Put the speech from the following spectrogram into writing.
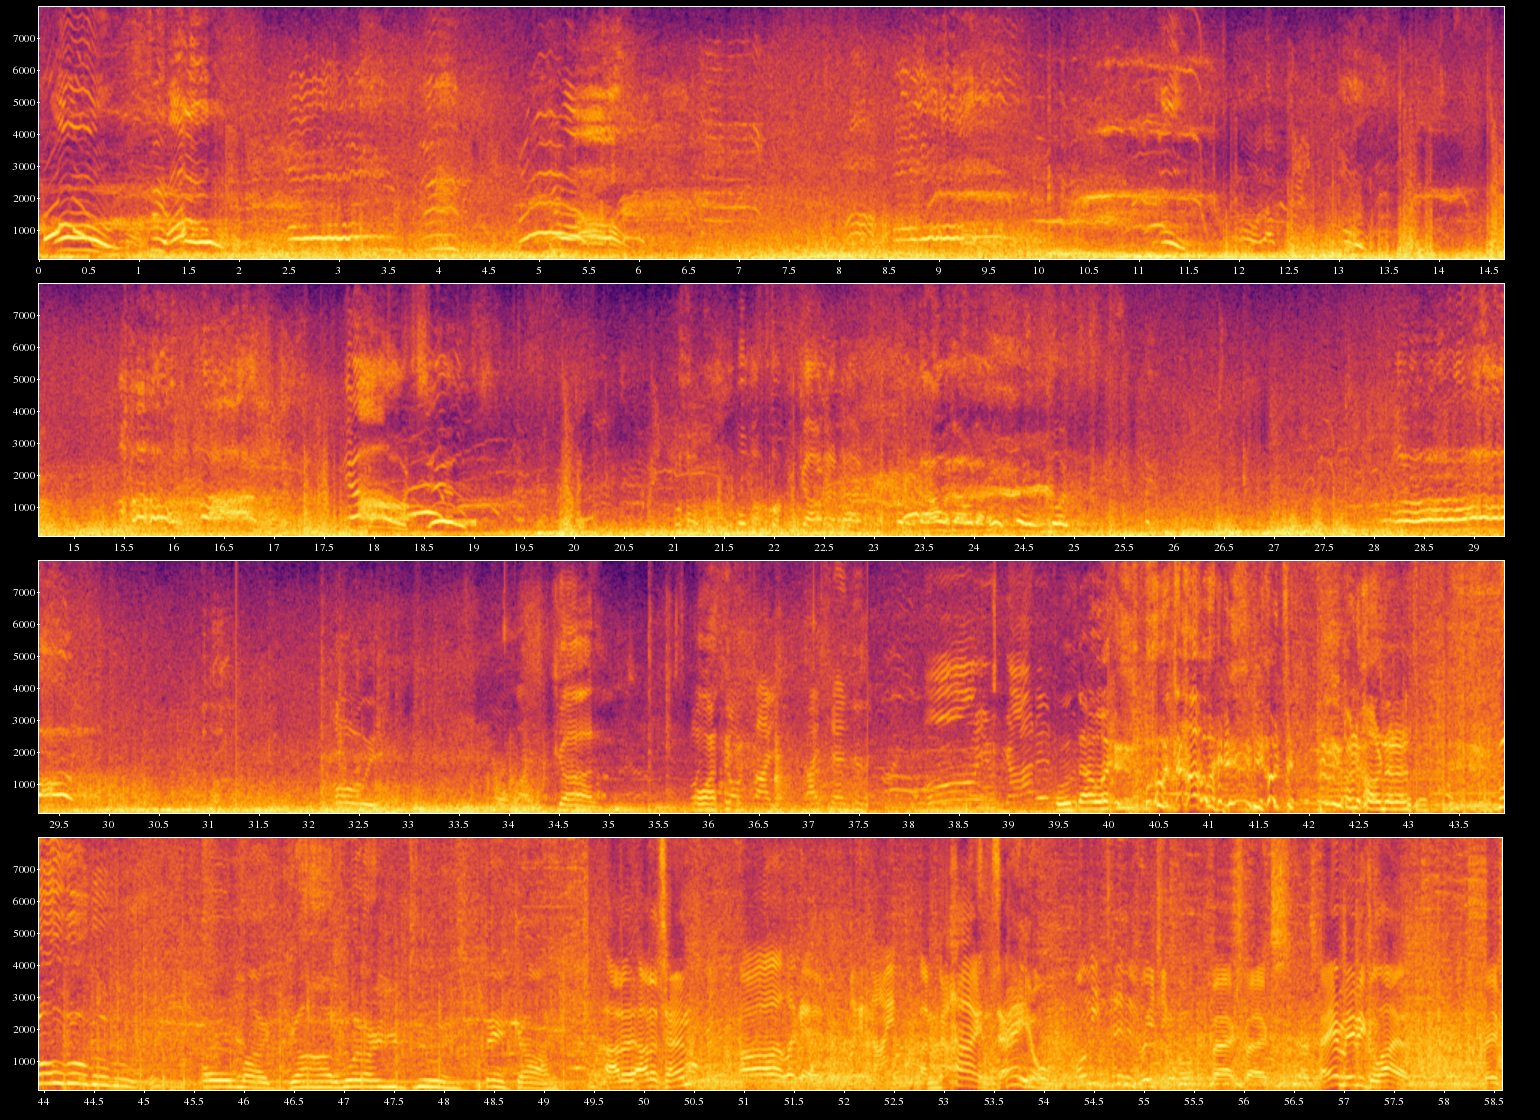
Oh! Shit! Oh! Oh shit! Yo! Yo, chill! Oh, oh my fucking god, I'm gonna die. I'm gonna die, I'm gonna die, I'm gonna die. Oh, Lord. Oh! Holy. Oh my god. Oh, I think. So tight. I can't do that. Oh, you got it? Pull it that way. Pull it that way. Yo, chill. Oh, no, no, no, no. Boo, boo, boo, boo. Oh my god, what are you doing? Thank God. Out of out of ten? Uh, like a like a nine. A nine. Damn. Only ten is raging for. Facts, facts. And maybe Goliath. Maybe.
